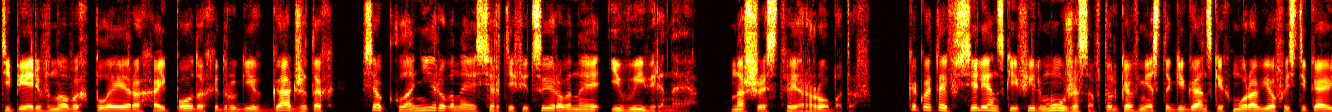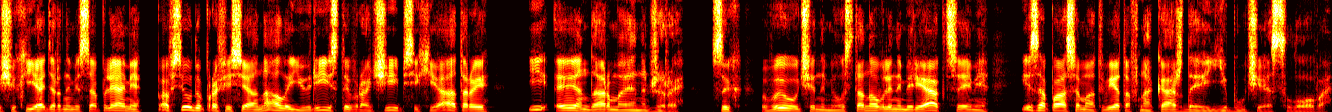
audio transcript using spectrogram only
Теперь в новых плеерах, айподах и других гаджетах все клонированное, сертифицированное и выверенное. Нашествие роботов. Какой-то вселенский фильм ужасов, только вместо гигантских муравьев, истекающих ядерными соплями, повсюду профессионалы, юристы, врачи, психиатры и A&R-менеджеры, с их выученными, установленными реакциями и запасом ответов на каждое ебучее слово.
